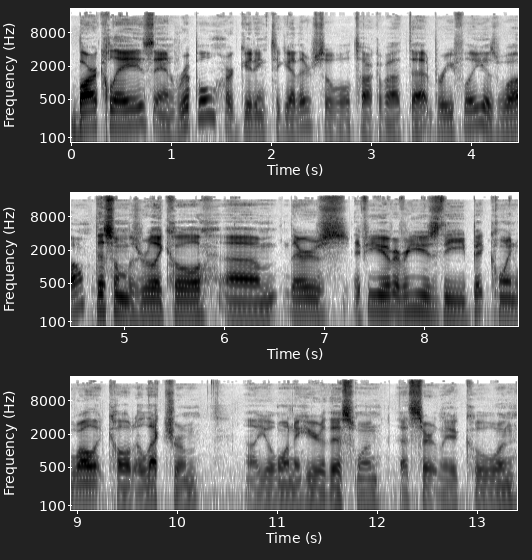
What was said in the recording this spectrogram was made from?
Barclays and Ripple are getting together, so we'll talk about that briefly as well. This one was really cool. Um, there's, if you ever use the Bitcoin wallet called Electrum, uh, you'll want to hear this one. That's certainly a cool one.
